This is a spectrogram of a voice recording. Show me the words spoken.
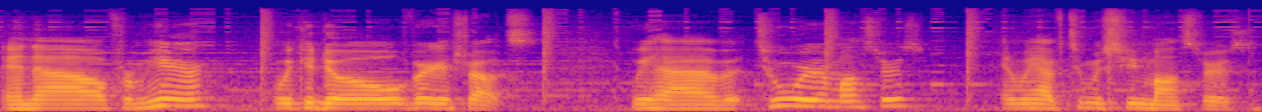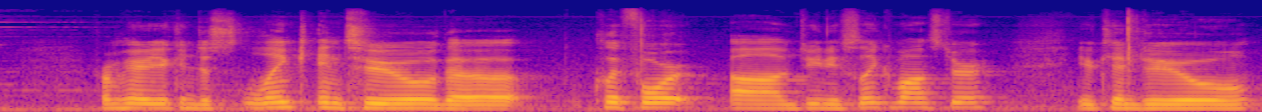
And now from here, we could do various routes. We have two Warrior monsters, and we have two Machine monsters. From here, you can just link into the Qliphort um, Genius Link monster. You can do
